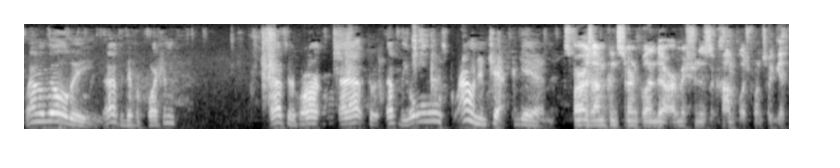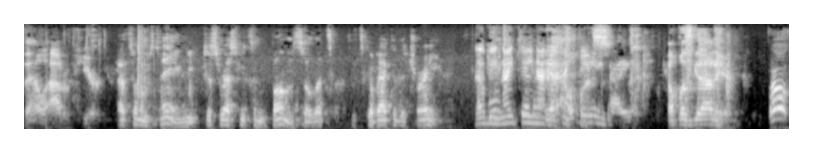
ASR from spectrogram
flammability. That's a different question. That's a require. That's, a, that's the old scrounging check again. As far as I'm concerned, Glenda, our mission is accomplished once we get the hell out of here. That's what I'm saying. We just rescued some bums, so let's let's go back to the train. That'll be 19 out Yeah, of help us. Help us get out of here. Well,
